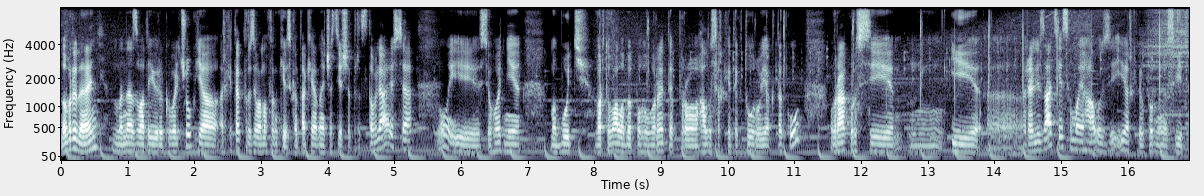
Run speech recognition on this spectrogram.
Добрий день, мене звати Юрій Ковальчук, я архітектор з Івано-Франківська. Так я найчастіше представляюся. Ну і сьогодні, мабуть, вартувало би поговорити про галузь архітектуру як таку в ракурсі і е, реалізації самої галузі, і архітектурної освіти.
